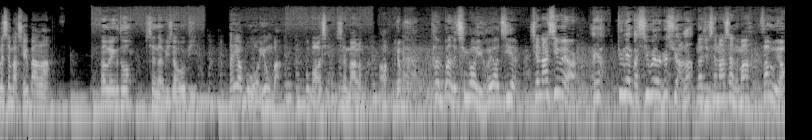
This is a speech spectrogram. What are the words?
们先把谁搬了？搬维克托，现在比较 OP。那要不我用吧？不保险，先搬了吧。好，杨排，他们办了青高以后要接，先拿西维尔。哎呀，对面把西维尔给选了，那就先拿扇子妈、三路摇，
